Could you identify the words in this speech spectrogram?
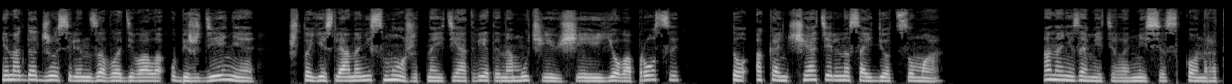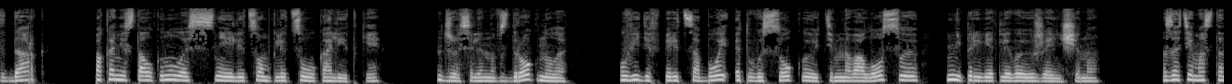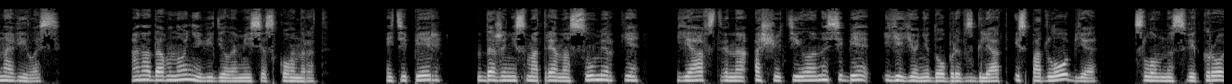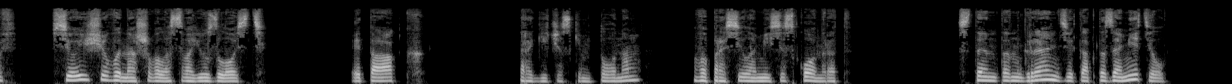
Иногда Джоселин завладевала убеждение, что если она не сможет найти ответы на мучающие ее вопросы, то окончательно сойдет с ума. Она не заметила миссис Конрад Дарк, пока не столкнулась с ней лицом к лицу у калитки. Джоселин вздрогнула, увидев перед собой эту высокую, темноволосую, неприветливую женщину. Затем остановилась. Она давно не видела миссис Конрад. И теперь, даже несмотря на сумерки, явственно ощутила на себе ее недобрый взгляд из-под лобья, словно свекровь все еще вынашивала свою злость. «Итак», — трагическим тоном вопросила миссис Конрад. Стентон Гранди как-то заметил,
